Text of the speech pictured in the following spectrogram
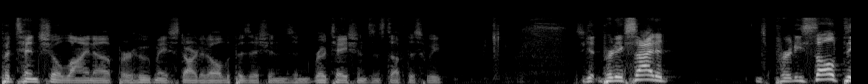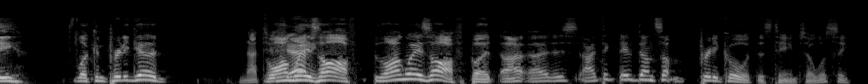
potential lineup or who may start at all the positions and rotations and stuff this week. It's getting pretty excited. It's pretty salty. It's looking pretty good. Not too Long shabby. ways off. Long ways off, but uh, I, this, I think they've done something pretty cool with this team. So we'll see.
